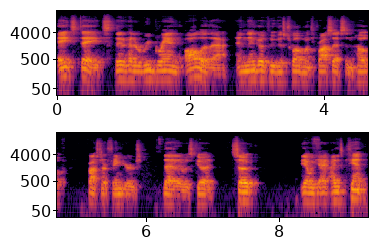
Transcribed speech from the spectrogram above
eight states. They would have had to rebrand all of that and then go through this twelve month process and hope, cross their fingers that it was good. So, yeah, we, I, I just can't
